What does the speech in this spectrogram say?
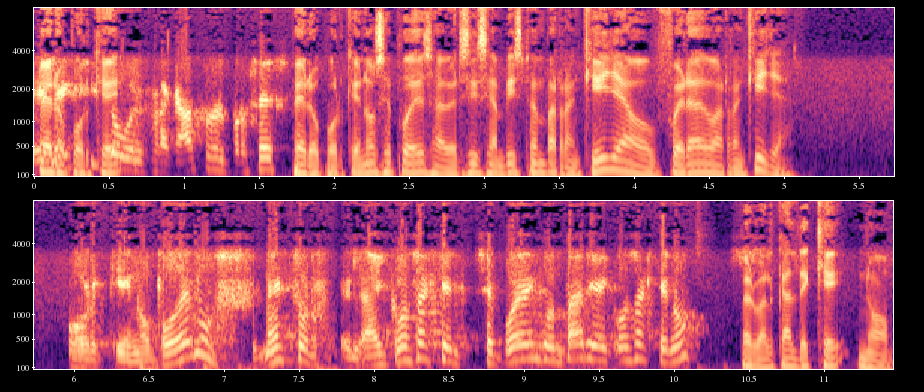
el éxito o el fracaso del proceso. Pero ¿por qué no se puede saber si se han visto en Barranquilla o fuera de Barranquilla? Porque no podemos, Néstor. Hay cosas que se pueden contar y hay cosas que no. Pero alcalde, ¿qué? No,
